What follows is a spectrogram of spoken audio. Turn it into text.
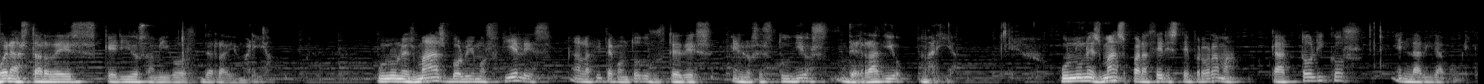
Buenas tardes, queridos amigos de Radio María. Un lunes más volvimos fieles a la cita con todos ustedes en los estudios de Radio María. Un lunes más para hacer este programa, Católicos en la Vida Pública.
